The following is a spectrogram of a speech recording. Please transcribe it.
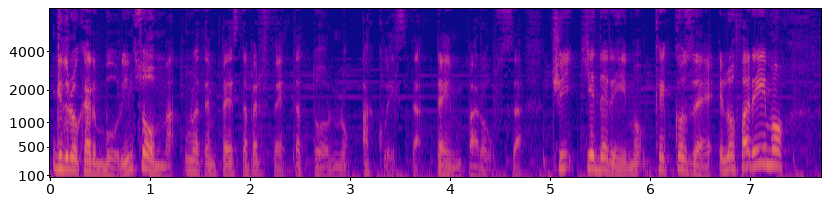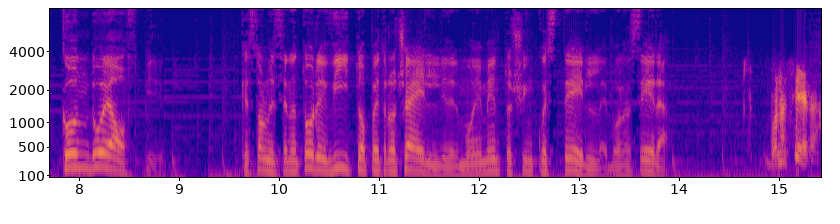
idrocarburi, insomma una tempesta perfetta attorno a questa tempa rossa. Ci chiederemo che cos'è e lo faremo con due ospiti che sono il senatore Vito Petrocelli del Movimento 5 Stelle. Buonasera. Buonasera.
